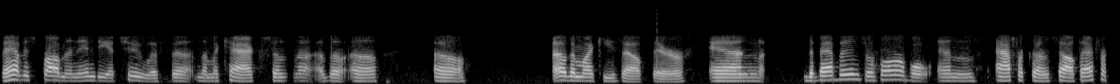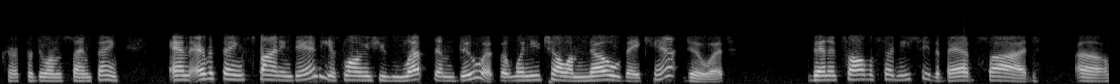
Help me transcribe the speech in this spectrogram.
They have this problem in India too with the, the macaques and the, the uh, uh, other monkeys out there. And the baboons are horrible in Africa and South Africa for doing the same thing. And everything's fine and dandy as long as you let them do it. But when you tell them no, they can't do it, then it's all of a sudden you see the bad side uh,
